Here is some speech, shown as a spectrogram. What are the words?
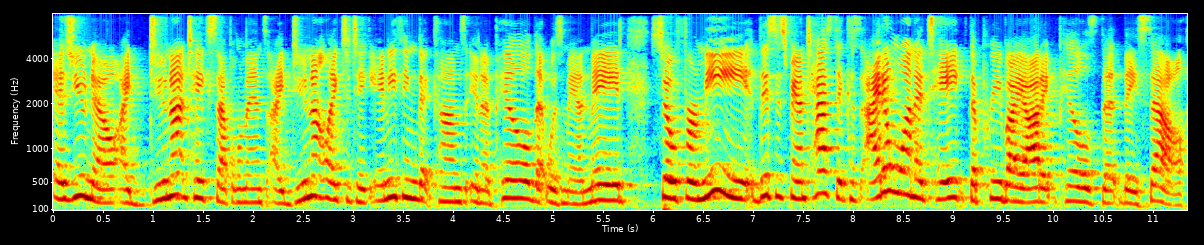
as you know, I do not take supplements. I do not like to take anything that comes in a pill that was man made. So for me, this is fantastic because I don't want to take the prebiotic pills that they sell,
